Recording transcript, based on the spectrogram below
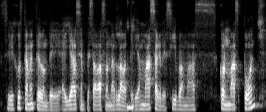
Sí, justamente donde allá se empezaba a sonar la batería más agresiva, más con más punch.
